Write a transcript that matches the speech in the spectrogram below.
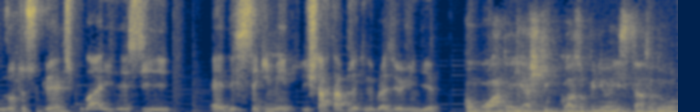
os outros grandes pilares desse, é, desse segmento de startups aqui no Brasil hoje em dia? Concordo aí, acho que as opiniões tanto do,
